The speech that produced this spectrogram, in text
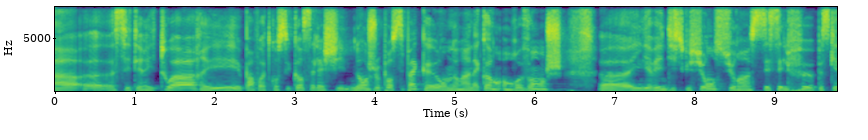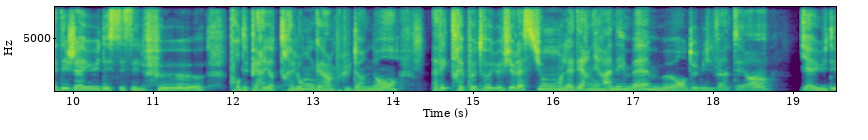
à euh, ces territoires et par voie de conséquence à la Chine. Non, je ne pensais pas qu'on aurait un accord. En revanche, euh, il y avait une discussion sur un cessez-le-feu, parce qu'il y a déjà eu des cessez-le-feu euh, pour des périodes très longues, hein, plus d'un an, avec très peu de violations. La dernière année même, en 2021, il y a eu des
